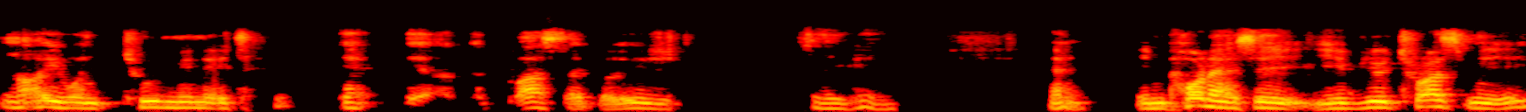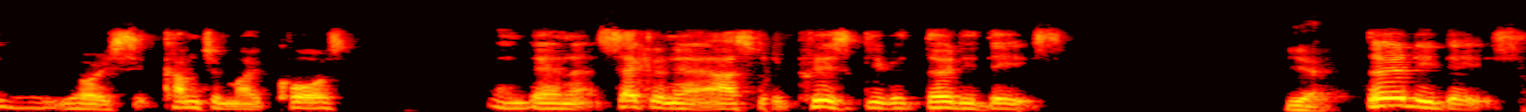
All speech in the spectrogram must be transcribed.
not even two minutes. Yeah, yeah, the bus, I believe, so you can. And important, I say, if you trust me, you come to my course. And then uh, secondly, I ask you, please give it 30 days. Yeah. 30 days.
